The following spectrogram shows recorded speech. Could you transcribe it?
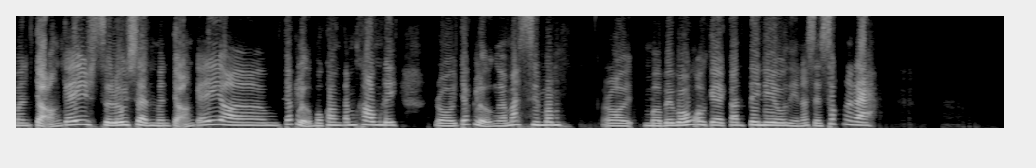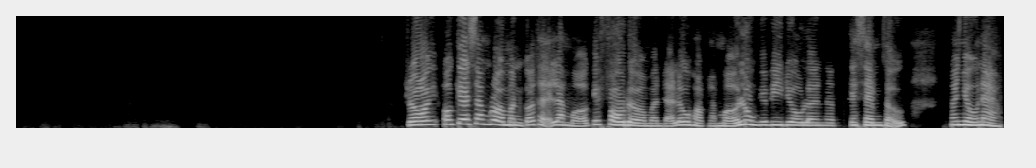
mình chọn cái solution mình chọn cái uh, chất lượng 1080 đi. Rồi chất lượng uh, maximum. Rồi MB4 ok continue thì nó sẽ xuất nó ra. Rồi ok xong rồi mình có thể là mở cái folder mình đã lưu hoặc là mở luôn cái video lên cái xem thử. Nó như thế nào?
